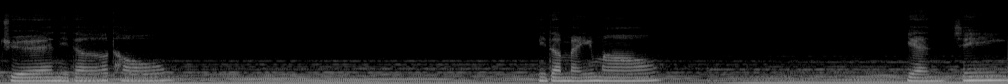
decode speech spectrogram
觉你的额头，你的眉毛、眼睛、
